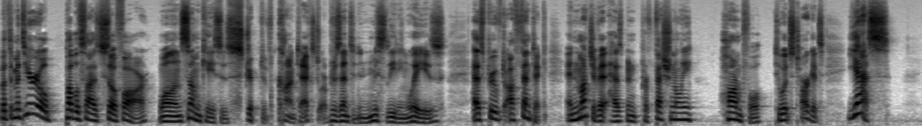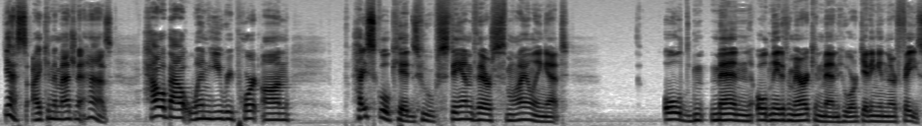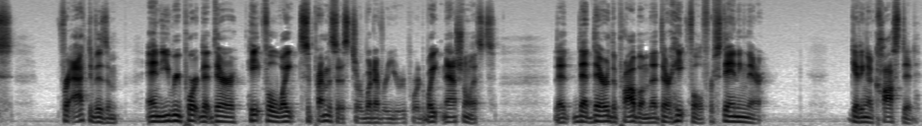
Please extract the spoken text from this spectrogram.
But the material publicized so far, while in some cases stripped of context or presented in misleading ways, has proved authentic, and much of it has been professionally harmful to its targets. Yes, yes, I can imagine it has. How about when you report on high school kids who stand there smiling at old men, old Native American men who are getting in their face for activism? And you report that they're hateful white supremacists or whatever you report, white nationalists, that that they're the problem, that they're hateful for standing there, getting accosted.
